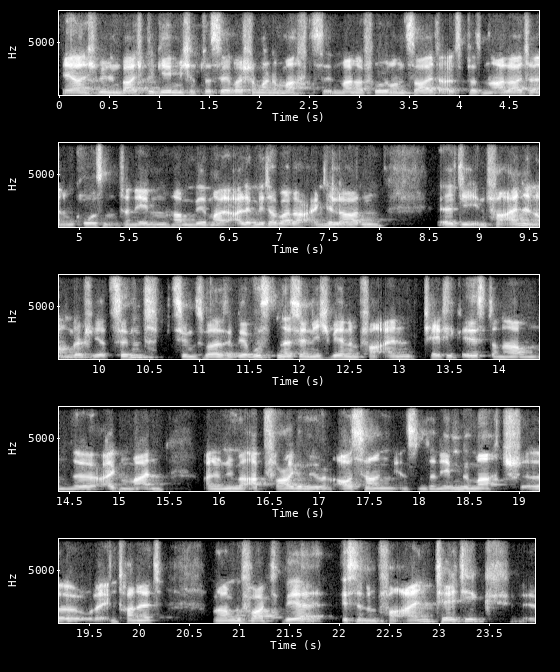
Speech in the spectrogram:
Ja, ich will ein Beispiel geben. Ich habe das selber schon mal gemacht. In meiner früheren Zeit als Personalleiter in einem großen Unternehmen haben wir mal alle Mitarbeiter eingeladen, äh, die in Vereinen engagiert sind, beziehungsweise wir wussten es ja nicht, wer in einem Verein tätig ist. Dann haben eine allgemein anonyme Abfrage wie einen Aushang ins Unternehmen gemacht äh, oder Intranet und haben gefragt, wer ist in einem Verein tätig äh,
